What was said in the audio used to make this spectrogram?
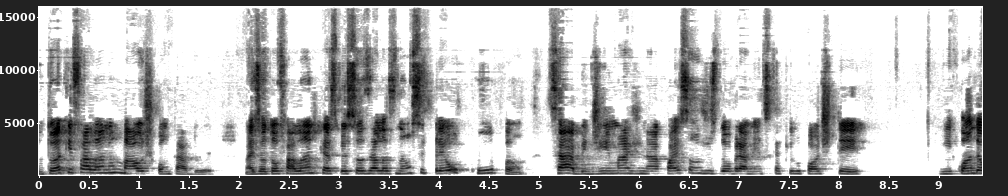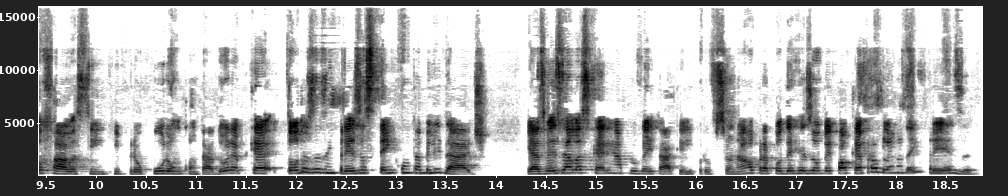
Não estou aqui falando mal de contador, mas eu estou falando que as pessoas elas não se preocupam, sabe, de imaginar quais são os desdobramentos que aquilo pode ter. E quando eu falo assim que procuram um contador, é porque todas as empresas têm contabilidade. E às vezes elas querem aproveitar aquele profissional para poder resolver qualquer problema da empresa.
